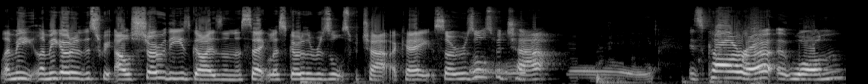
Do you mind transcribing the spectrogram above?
Let me let me go to the screen. I'll show these guys in a sec. Let's go to the results for chat. Okay. So results for chat. It's Kara at one,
